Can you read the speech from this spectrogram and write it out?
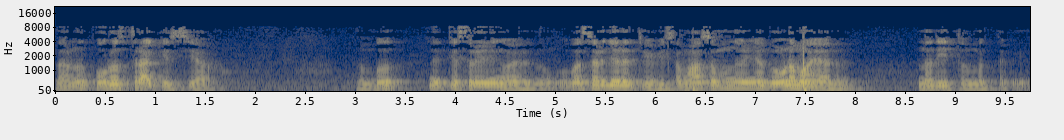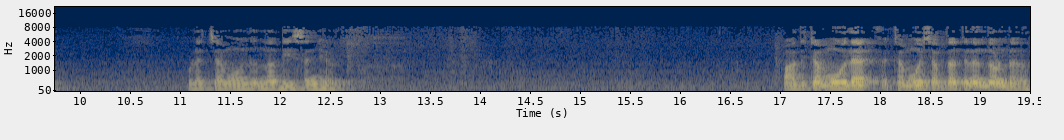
അതാണ് പൂർവസ്ത്രാക്യസ്യ മുമ്പ് നിത്യസ്ത്രീലിംഗമായിരുന്നു ഉപസർജനത്വപി സമാസം വന്നു കഴിഞ്ഞാൽ ഗുണമായാലും നദീത്വം വക്തവ്യം. ഇവിടെ ചമൂന് നദീസഞ്ജയുണ്ട് അതി ചമൂല ചമ്മുവിലെ ശബ്ദത്തിന് എന്തുണ്ട്?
